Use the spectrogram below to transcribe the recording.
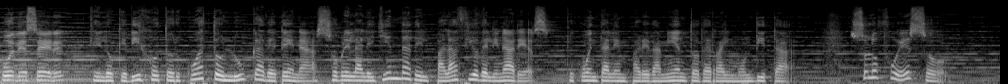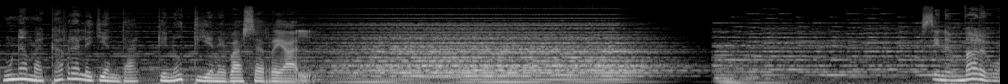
Puede ser que lo que dijo Torcuato Luca de Tenas sobre la leyenda del Palacio de Linares, que cuenta el emparedamiento de Raimundita, solo fue eso, una macabra leyenda que no tiene base real. Sin embargo,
